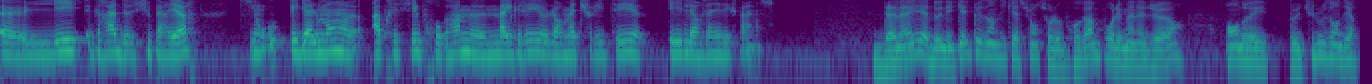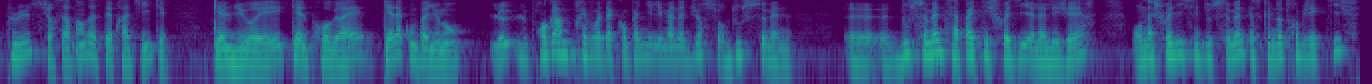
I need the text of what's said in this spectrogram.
les grades supérieurs qui ont également euh, apprécié le programme euh, malgré euh, leur maturité et leurs années d'expérience. Danae a donné quelques indications sur le programme pour les managers. André, peux-tu nous en dire plus sur certains aspects pratiques? Quelle durée Quel progrès Quel accompagnement? Le, programme prévoit d'accompagner les managers sur 12 semaines. 12 semaines, ça n'a pas été choisi à la légère. On a choisi ces 12 semaines parce que notre objectif,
